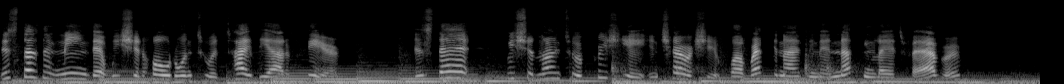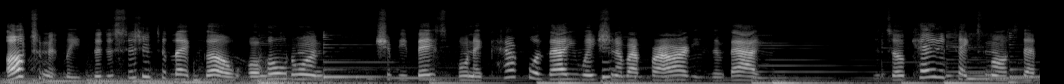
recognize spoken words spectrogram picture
this doesn't mean that we should hold on to it tightly out of fear. Instead, we should learn to appreciate and cherish it while recognizing that nothing lasts forever. Ultimately, the decision to let go or hold on should be based on a careful evaluation of our priorities and values. It's okay to take small steps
